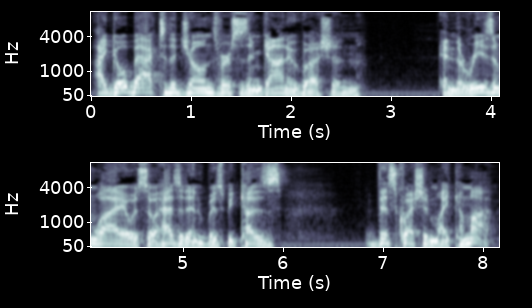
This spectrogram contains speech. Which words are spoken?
I go back to the Jones versus Ngannou question, and the reason why I was so hesitant was because this question might come up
